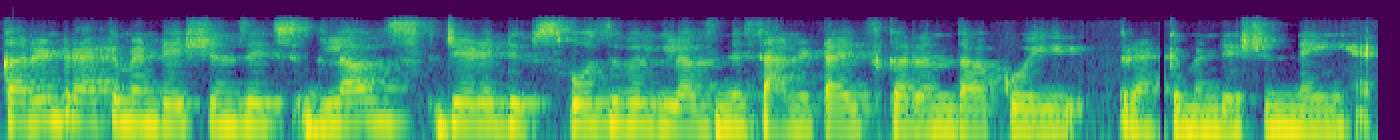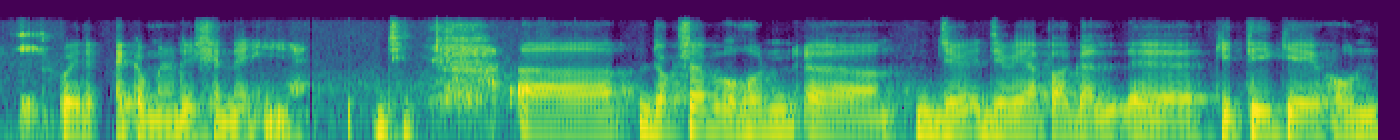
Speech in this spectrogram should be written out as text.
ਕਰੰਟ ਰეკਮੈਂਡੇਸ਼ਨਸ ਇਟਸ ਗਲਵਸ ਜਿਹੜੇ ਡਿਸਪੋਜ਼ੇਬਲ ਗਲਵਸ ਨੇ ਸੈਨੀਟਾਈਜ਼ ਕਰਨ ਦਾ ਕੋਈ ਰეკਮੈਂਡੇਸ਼ਨ ਨਹੀਂ ਹੈਗੀ ਕੋਈ ਰეკਮੈਂਡੇਸ਼ਨ ਨਹੀਂ ਹੈ ਜੀ ਡਾਕਟਰ ਸਾਹਿਬ ਹੁਣ ਅਹ, ਜਿਵੇਂ ਆਪਾਂ ਗੱਲ ਕੀਤੀ ਕਿ ਹੁਣ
